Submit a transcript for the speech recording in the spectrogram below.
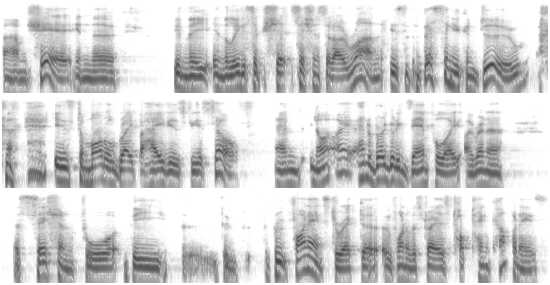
um, share in the in the in the leadership sh- sessions that I run is that the best thing you can do is to model great behaviors for yourself. And you know, I had a very good example. I, I ran a a session for the, the, the group finance director of one of Australia's top ten companies,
